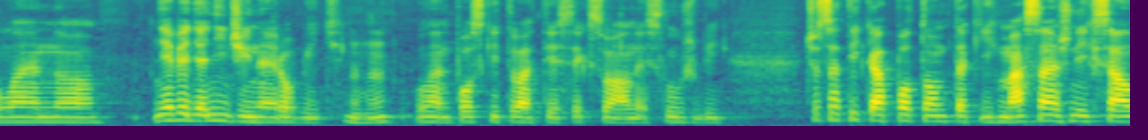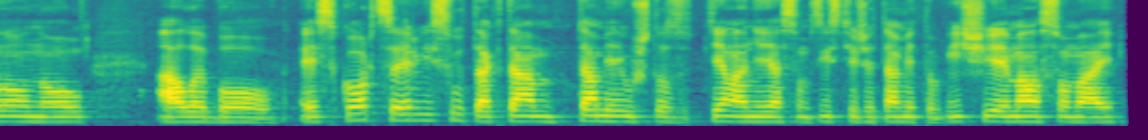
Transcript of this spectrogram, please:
len uh, nevedia nič iné robiť, Uh-huh. len poskytovať tie sexuálne služby. Čo sa týka potom takých masážnych salónov alebo escort servisu, tak tam, tam je už to vzdelanie, ja som zistil, že tam je to vyššie. Mal som aj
